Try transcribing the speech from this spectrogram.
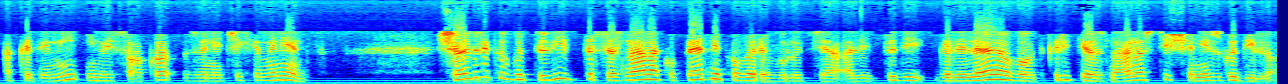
akademij in visoko zvenečih eminenc. Šeldrik ugotovi, da se znana Kopernikova revolucija ali tudi Galilejovo odkritje v znanosti še ni zgodilo.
